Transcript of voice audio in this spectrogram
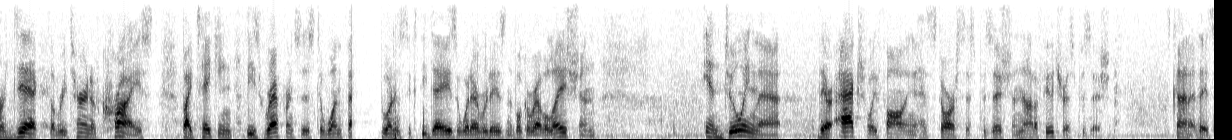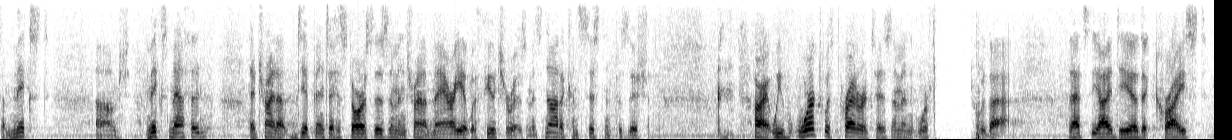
predict the return of Christ by taking these references to 1,260 days or whatever it is in the book of Revelation. In doing that, they're actually following a historicist position, not a futurist position. It's kind of it's a mixed um, mixed method. They're trying to dip into historicism and trying to marry it with futurism. It's not a consistent position. All right, we've worked with preterism and we're with that. That's the idea that Christ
